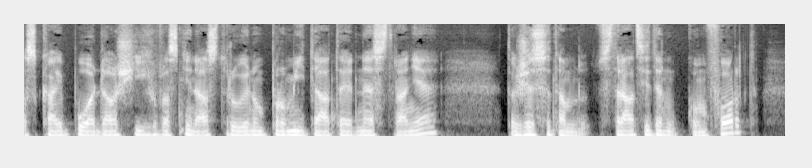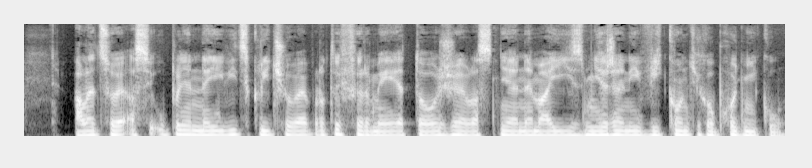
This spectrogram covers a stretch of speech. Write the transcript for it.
Skypeu a dalších vlastně nástrojů jenom promítáte jedné straně, takže se tam ztrácí ten komfort, ale co je asi úplně nejvíc klíčové pro ty firmy, je to, že vlastně nemají změřený výkon těch obchodníků.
